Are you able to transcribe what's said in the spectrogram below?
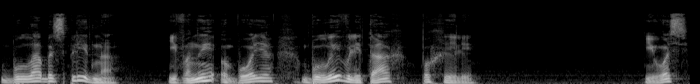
була безплідна, і вони обоє були в літах похилі. І ось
